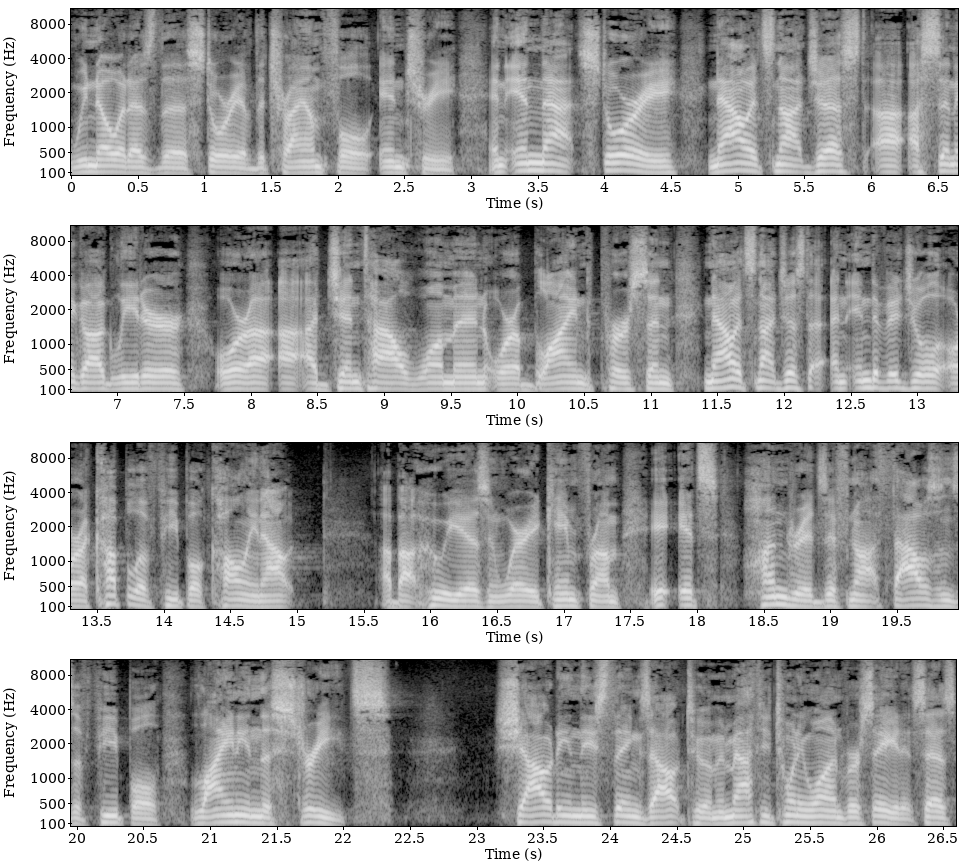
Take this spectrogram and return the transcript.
We know it as the story of the triumphal entry. And in that story, now it's not just a, a synagogue leader or a, a, Gentile woman or a blind person. Now it's not just an individual or a couple of people calling out about who he is and where he came from. It, it's hundreds, if not thousands of people lining the streets shouting these things out to him. In Matthew 21, verse 8, it says,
